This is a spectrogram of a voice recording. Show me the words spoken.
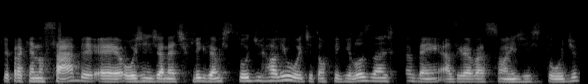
Que para quem não sabe, é, hoje em dia a Netflix é um estúdio de Hollywood, então fica em Los Angeles também as gravações de estúdio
